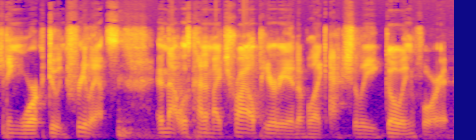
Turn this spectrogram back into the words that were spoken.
getting work doing freelance. And that was kind of my trial period of like actually going for it.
